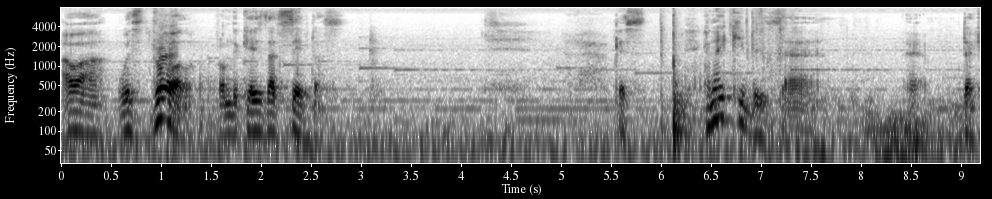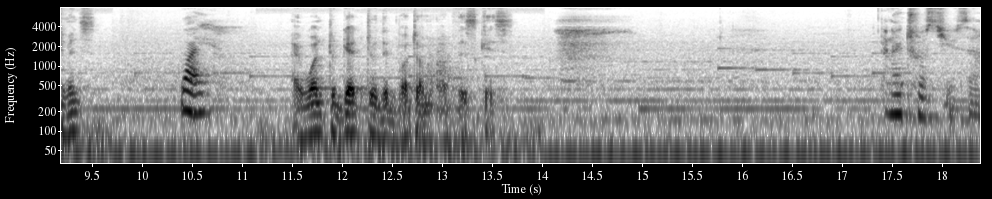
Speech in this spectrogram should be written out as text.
our withdrawal from the case that saved us. Please, can I keep these uh, uh, documents? Why? I want to get to the bottom of this case. Can I trust you, sir?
